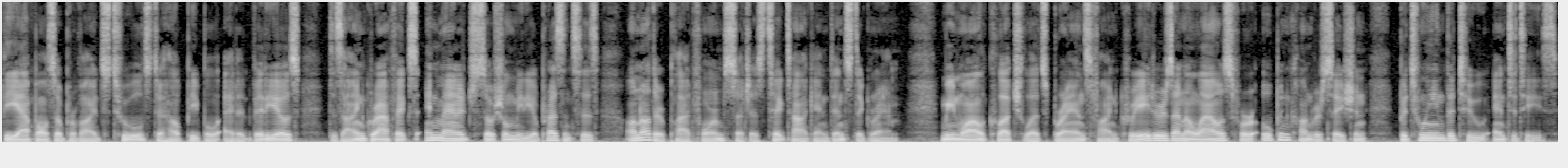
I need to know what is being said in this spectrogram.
The app also provides tools to help people edit videos, design graphics, and manage social media presences on other platforms such as TikTok and Instagram. Meanwhile, Clutch lets brands find creators and allows for open conversation between the two entities.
